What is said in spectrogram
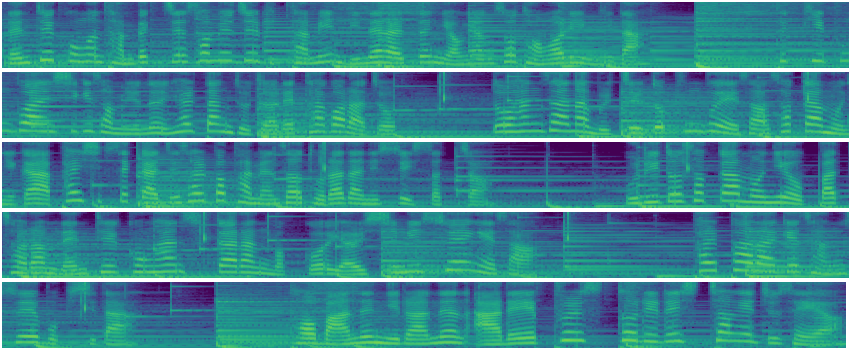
렌틸콩은 단백질, 섬유질, 비타민, 미네랄 등 영양소 덩어리입니다. 특히 풍부한 식이섬유는 혈당 조절에 탁월하죠. 또 항산화 물질도 풍부해서 석가모니가 80세까지 설법하면서 돌아다닐 수 있었죠. 우리도 석가모니 오빠처럼 렌틸콩 한 숟가락 먹고 열심히 수행해서 팔팔하게 장수해 봅시다. 더 많은 일화는 아래의 풀 스토리를 시청해 주세요.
